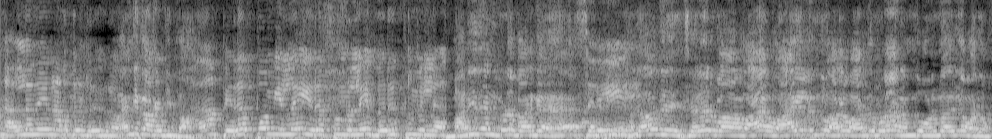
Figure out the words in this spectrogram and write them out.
நல்லதே நடந்துட்டு இருக்கிறோம். கண்டிப்பா கண்டிப்பா. அதான் பிறப்பும் இல்லை இறப்பும் இல்லை வெறுப்பும் இல்லை. மனிதன் கூட பாருங்க சரி. அதாவது சிலர் வா- வா- வாயிலிருந்து வர வார்த்தை கூட ரொம்ப ஒரு மாதிரி தான் வரும்.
